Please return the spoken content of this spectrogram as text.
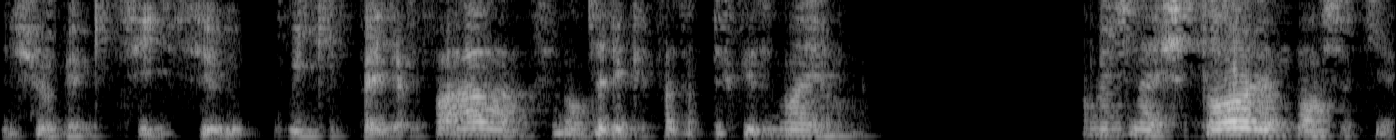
Deixa eu ver aqui se, se o Wikipedia fala, senão teria que fazer uma pesquisa maior. Normalmente na história, mostra aqui.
